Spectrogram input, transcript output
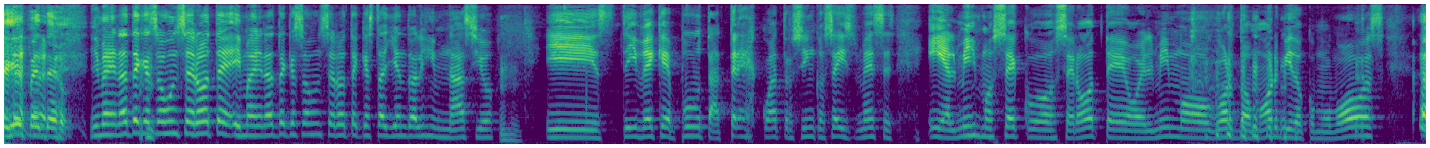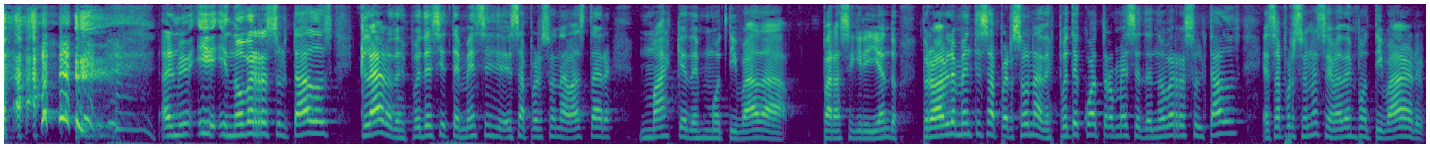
pendejo. imagínate que sos un cerote, imagínate que sos un cerote que está yendo al gimnasio y, y, ve que puta, 3, 4, 5, 6 meses y el mismo seco cerote o el mismo gordo mórbido como vos. y, y, no ve resultados, claro, después de siete meses esa persona va a estar más que desmotivada para seguir yendo. Probablemente esa persona, después de cuatro meses de no ver resultados, esa persona se va a desmotivar.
